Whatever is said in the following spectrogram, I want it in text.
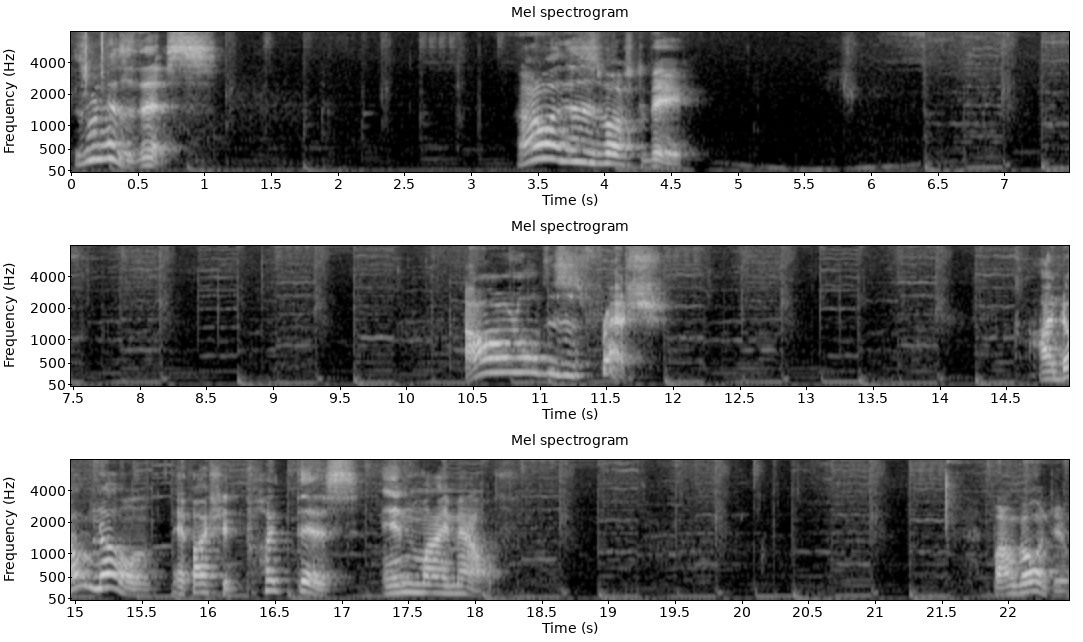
this one has this. I don't know what this is supposed to be. I don't know if this is fresh. I don't know if I should put this in my mouth. But I'm going to.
